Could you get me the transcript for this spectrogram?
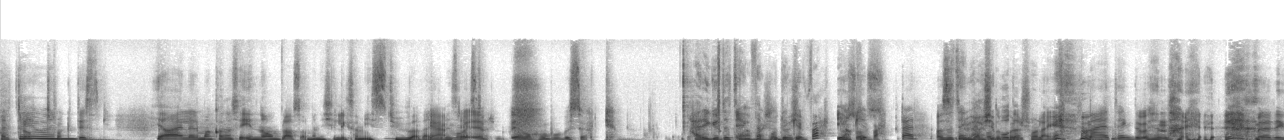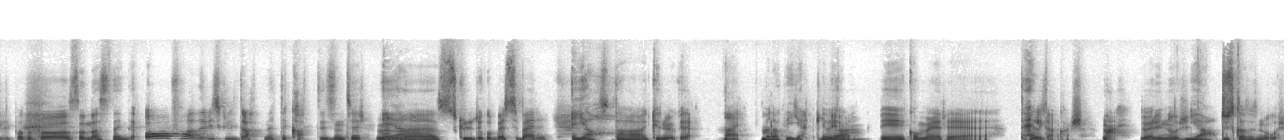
helt rått, en- faktisk. Ja, eller man kan jo se inn noen plasser, men ikke liksom i stua der Jeg må, jeg, jeg må komme på besøk. Herregud, Jeg tenkte jeg på. Du har ikke vært hos oss. vært der. Og så Du har ikke bodd der så lenge. Nei, jeg tenkte, nei, men jeg tenkte på det på søndag. Så tenkte jeg å fader, vi skulle dratt ned til Kattis en tur. Men Ja. eh, så skulle du gå bøssebær, Ja. så da kunne vi jo ikke det. Nei, men dere er hjertelig Ja, velkommen. vi kommer eh, til helga, kanskje. Nei, du er i nord. Ja. Du skal til nord.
